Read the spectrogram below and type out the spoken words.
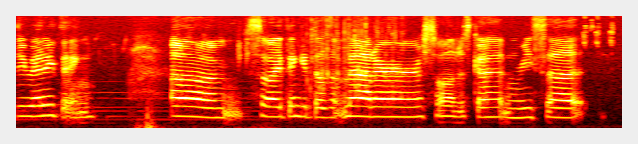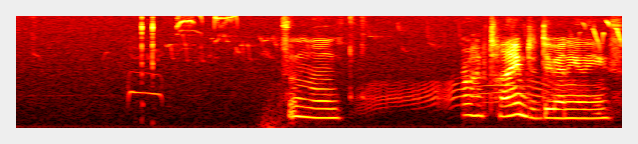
do anything. Um, so I think it doesn't matter. So I'll just go ahead and reset. It's in the. I don't have time to do any of these.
